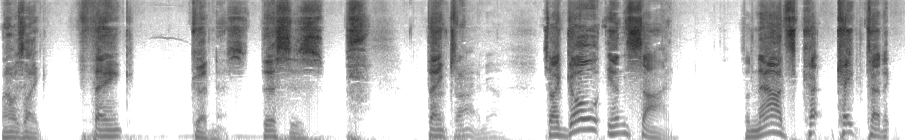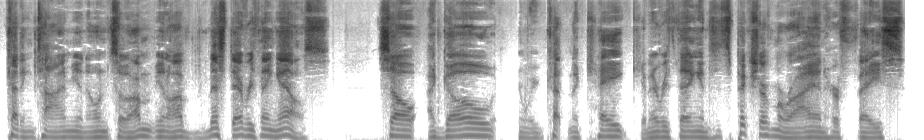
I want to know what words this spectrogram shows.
And I was like, thank goodness. This is, pff, thank you. So I go inside. So now it's cut, cake tut- cutting time, you know, and so I'm, you know, I've missed everything else. So I go and we're cutting the cake and everything, and it's a picture of Mariah and her face,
